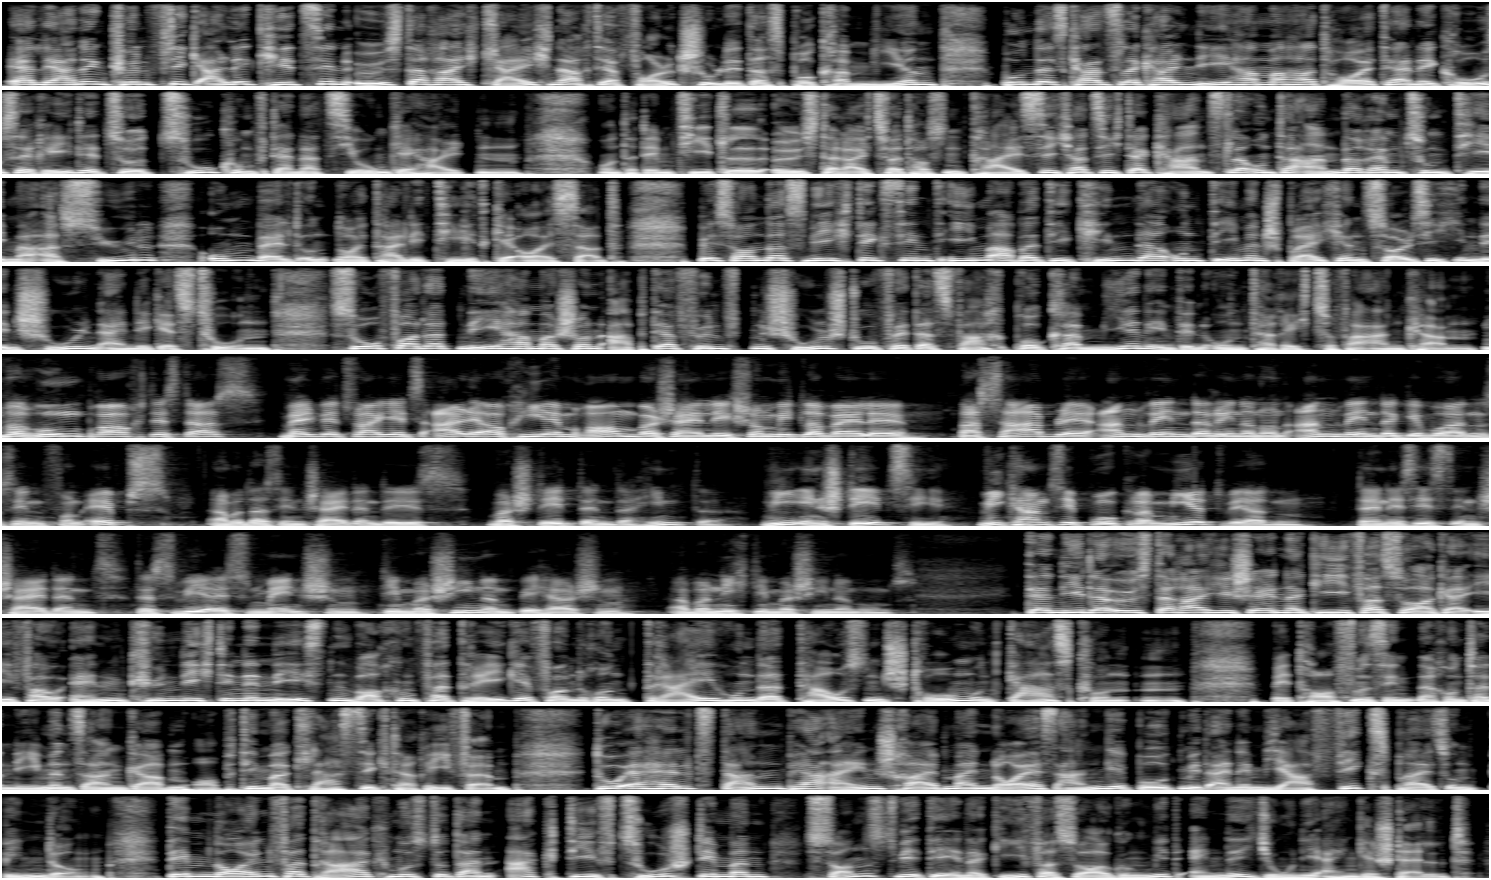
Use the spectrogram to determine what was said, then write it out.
Erlernen künftig alle Kids in Österreich gleich nach der Volksschule das Programmieren? Bundeskanzler Karl Nehammer hat heute eine große Rede zur Zukunft der Nation gehalten. Unter dem Titel Österreich 2030 hat sich der Kanzler unter anderem zum Thema Asyl, Umwelt und Neutralität geäußert. Besonders wichtig sind ihm aber die Kinder und dementsprechend soll sich in den Schulen einiges tun. So fordert Nehammer schon ab der fünften Schulstufe das Fach Programmieren in den Unterricht zu verankern. Warum braucht es das? Weil wir zwar jetzt alle, auch hier im Raum wahrscheinlich, schon mittlerweile passable Anwenderinnen und Anwender geworden sind von Apps, aber das Entscheidende ist, was steht denn dahinter? Wie entsteht sie? Wie kann sie programmiert werden? Denn es ist entscheidend, dass wir als Menschen die Maschinen beherrschen, aber nicht die Maschinen uns. Der niederösterreichische Energieversorger EVN kündigt in den nächsten Wochen Verträge von rund 300.000 Strom- und Gaskunden. Betroffen sind nach Unternehmensangaben Optima Classic Tarife. Du erhältst dann per Einschreiben ein neues Angebot mit einem Jahr Fixpreis und Bindung. Dem neuen Vertrag musst du dann aktiv zustimmen, sonst wird die Energieversorgung mit Ende Juni eingestellt.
